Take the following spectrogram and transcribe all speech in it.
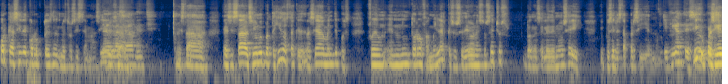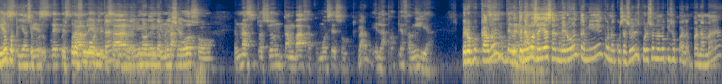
porque así de corrupto es nuestro sistema. ¿sí? O sea, Desgraciadamente. está, es- estaba el señor muy protegido hasta que desgraciadamente pues fue un- en un entorno familiar que sucedieron estos hechos donde se le denuncia y, y, pues se le está persiguiendo. Y fíjate, Sí, sí, persiguiendo sí porque ya se- es es detestable prófugo ahorita hay una orden de en un acoso, en una situación tan baja como es eso, Claro. en la propia familia. Pero pues, Sí, cabrón, no tener tenemos allá a Salmerón también con acusaciones, por eso no lo quiso Pan- Panamá,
